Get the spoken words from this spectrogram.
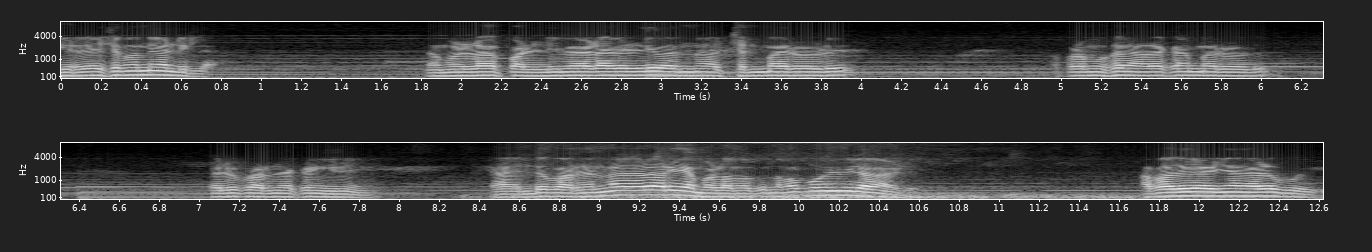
തീരദേശം വന്ന് കണ്ടില്ല. നമ്മളുടെ പള്ളിമേടകളിൽ വന്ന അച്ഛന്മാരോട് പ്രമുഖ നേതാക്കന്മാരോട് അവർ പറഞ്ഞൊക്കെ ഇങ്ങനെ. എന്തോ പറഞ്ഞെന്നാൽ അറിയാൻ പാടില്ല. നമുക്ക് നമ്മൾ പോയില്ല അങ്ങോട്ട് അപ്പോൾ അത് കഴിഞ്ഞ് അങ്ങോട്ട് പോയി.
